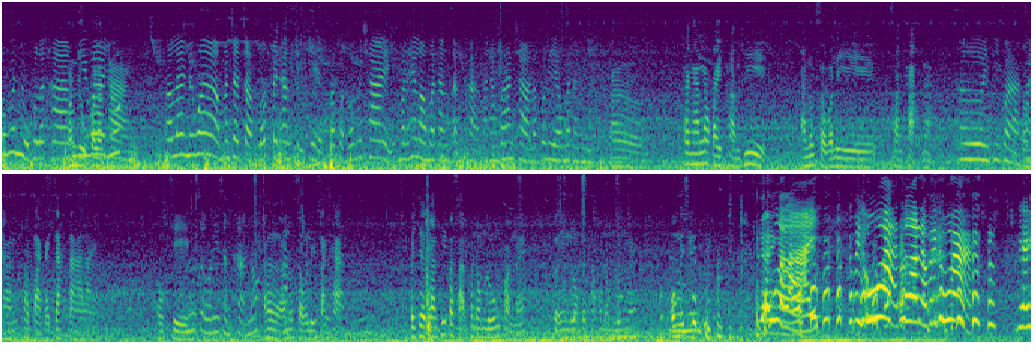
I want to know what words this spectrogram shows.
ราะมันอยู่คนละทางมันอยู่ที่คนละว่ทางตอนแรกนึกว่ามันจะจับรถไปทางสีเกตปรากฏว่าไม่ใช่ มันให้เรามาทางสังขะมาทางบ้านชาแล้วก็เลี้ยวมาทางนี้ เออถ้างั้นเราไปทำที่อนุสาวรีย์สังขะน่ะ เออดีกว่าตรงนั้นเขาตากระจักตาอะไร โอเค อนุสาวรีย์สังขะเนาะเอออนุสาวรีย์สังขะไปเจอกันที่ปราสาทพนมรุ้งก่อนไหมตัวเองลงไปทำพนมรุ้งไหมโอ้ไม่ใช่ใหญ่ทั่วเหงาหลายไม่ทั่วเธอน่ะไม่ทั่ว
